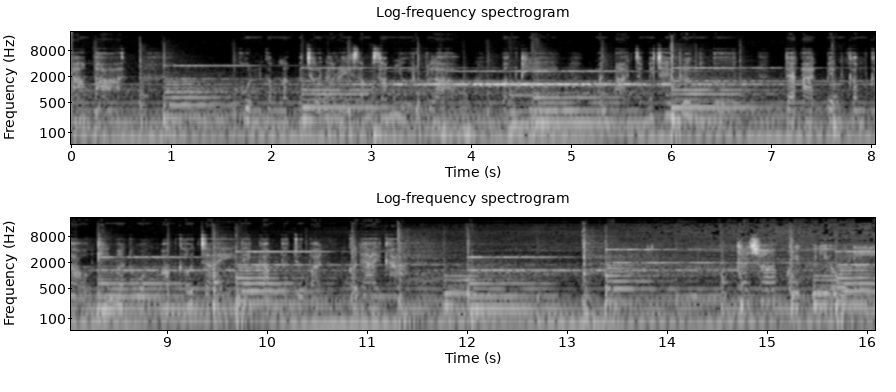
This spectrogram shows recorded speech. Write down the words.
ข้ามผ่าน คุณกำลังเผชิญอะไรซ้ำๆอยู่หรือเปล่า บางทีมันอาจจะไม่ใช่เรื่องบัง ใจในกับปัจจุบันก็ได้ค่ะ ถ้าชอบคลิปวิดีโอนี้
